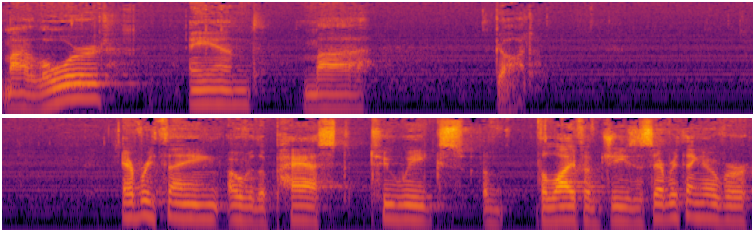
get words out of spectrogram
My Lord and my God. Everything over the past two weeks of the life of Jesus, everything over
